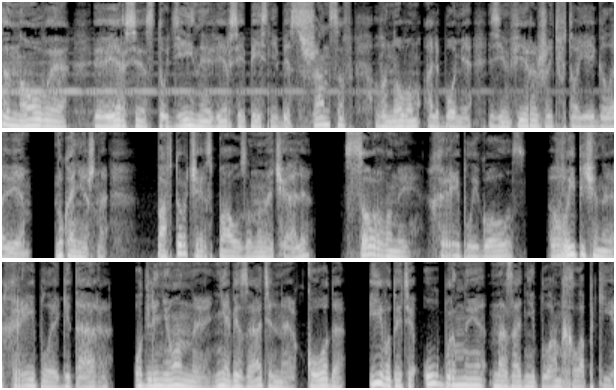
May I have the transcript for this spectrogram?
Это новая версия, студийная версия песни «Без шансов» в новом альбоме «Земфира. Жить в твоей голове». Ну, конечно, повтор через паузу на начале, сорванный хриплый голос, выпеченная хриплая гитара, удлиненная, необязательная кода и вот эти убранные на задний план хлопки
